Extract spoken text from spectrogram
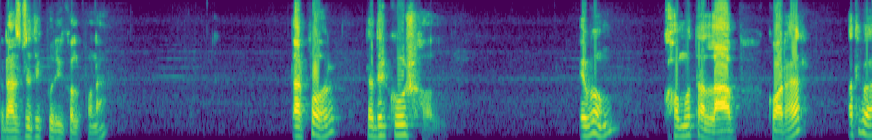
রাজনৈতিক পরিকল্পনা, তারপর তাদের কৌশল এবং ক্ষমতা লাভ করার অথবা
